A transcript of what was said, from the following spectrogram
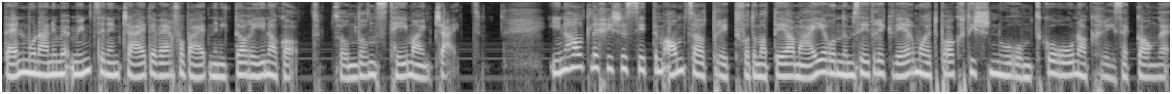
Dann muss auch nicht mehr Münzen entscheiden, wer von beiden in die Arena geht, sondern das Thema entscheidet. Inhaltlich ist es seit dem Amtsantritt von Matthäa Meier und dem Cedric Wermuth praktisch nur um die Corona-Krise gegangen.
